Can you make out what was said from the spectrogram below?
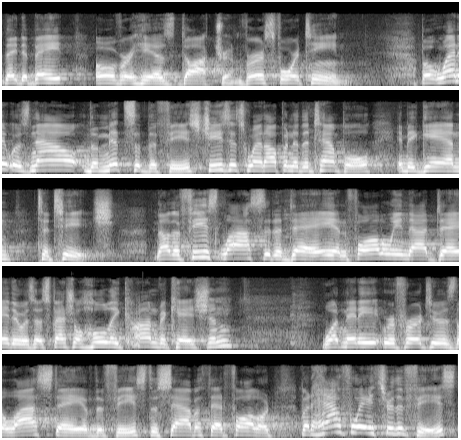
they debate over his doctrine. Verse 14. But when it was now the midst of the feast, Jesus went up into the temple and began to teach. Now, the feast lasted a day, and following that day, there was a special holy convocation, what many refer to as the last day of the feast, the Sabbath that followed. But halfway through the feast,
